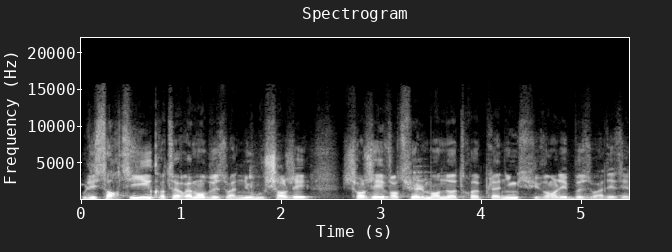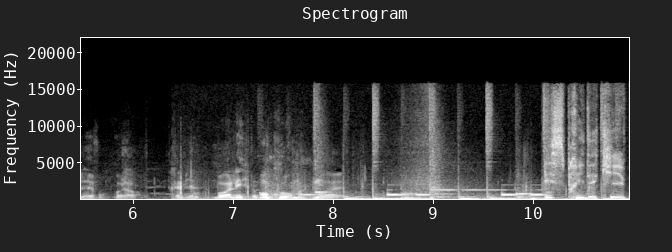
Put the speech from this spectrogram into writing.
ou les sorties, quand il y a vraiment besoin de nous, ou changer, changer éventuellement notre planning suivant les besoins des élèves. Voilà. Très bien. Bon, allez, en cours maintenant. Esprit d'équipe.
